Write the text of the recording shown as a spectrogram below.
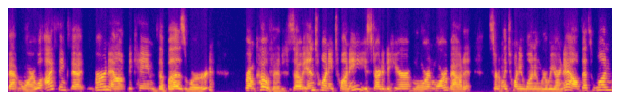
that more well i think that burnout became the buzzword from covid so in 2020 you started to hear more and more about it certainly 21 and where we are now that's one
